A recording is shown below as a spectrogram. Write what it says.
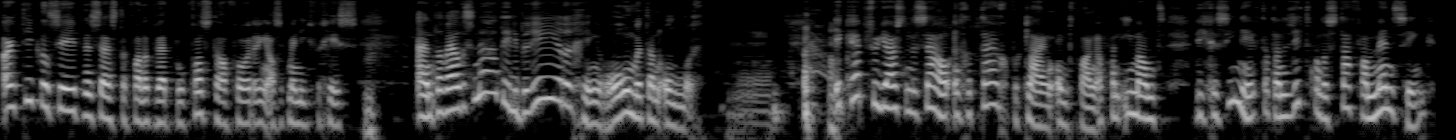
Artikel 67 van het wetboek van strafvordering, als ik mij niet vergis. En terwijl de Senaat delibereerde, ging Rome ten onder. Ik heb zojuist in de zaal een getuigenverklaring ontvangen van iemand die gezien heeft dat een lid van de staf van Mensink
